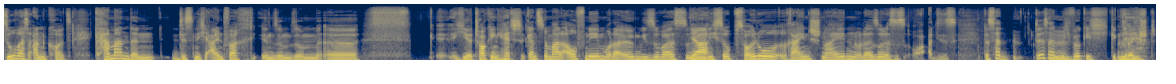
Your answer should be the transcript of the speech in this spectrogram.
sowas ankotzt. Kann man denn das nicht einfach in so, einem- so einem äh, hier Talking Head ganz normal aufnehmen oder irgendwie sowas und Ja. nicht so Pseudo reinschneiden oder so. Das ist, oh, dieses, das hat, das hat Mhm. mich wirklich gecringed.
